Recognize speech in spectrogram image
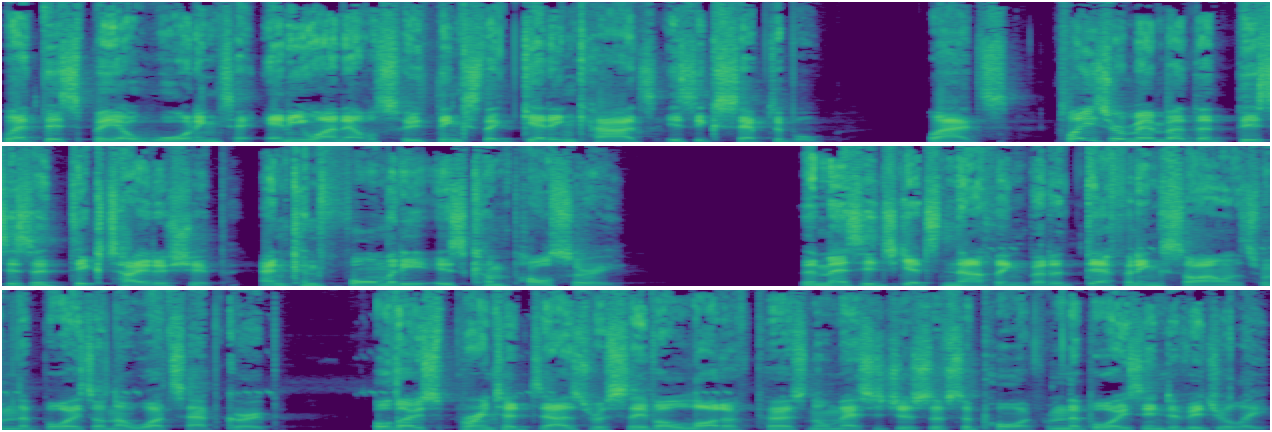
Let this be a warning to anyone else who thinks that getting cards is acceptable. Lads, please remember that this is a dictatorship and conformity is compulsory. The message gets nothing but a deafening silence from the boys on the WhatsApp group. Although Sprinter does receive a lot of personal messages of support from the boys individually,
